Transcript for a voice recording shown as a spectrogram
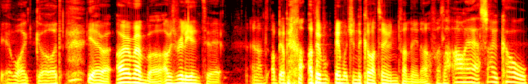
Yeah, my god. Yeah, right. I remember I was really into it, and I've, been, I've been, been watching the cartoon. Funnily enough, I was like, "Oh, yeah, that's so cool."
